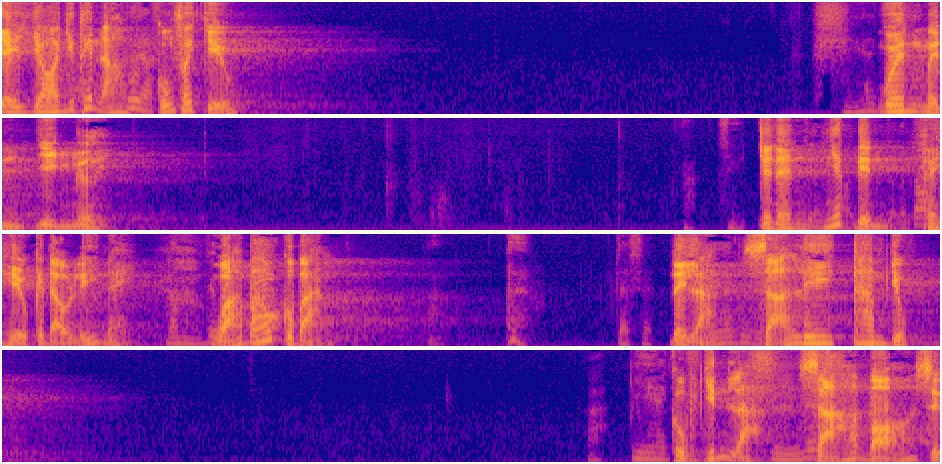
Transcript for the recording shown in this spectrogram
dày dò như thế nào cũng phải chịu. Quên mình vì người. Cho nên nhất định phải hiểu cái đạo lý này. Quả báo của bạn đây là xả ly tham dục. Cũng chính là xả bỏ sự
